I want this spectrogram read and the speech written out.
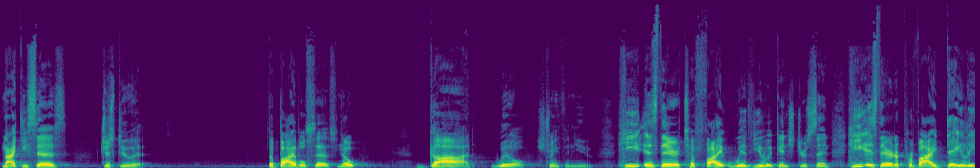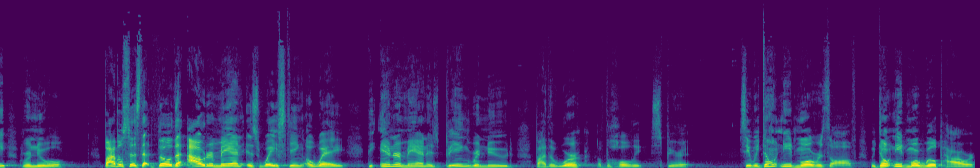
Nike says, just do it. The Bible says, nope. God will strengthen you. He is there to fight with you against your sin. He is there to provide daily renewal. Bible says that though the outer man is wasting away, the inner man is being renewed by the work of the Holy Spirit. See, we don't need more resolve. We don't need more willpower.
